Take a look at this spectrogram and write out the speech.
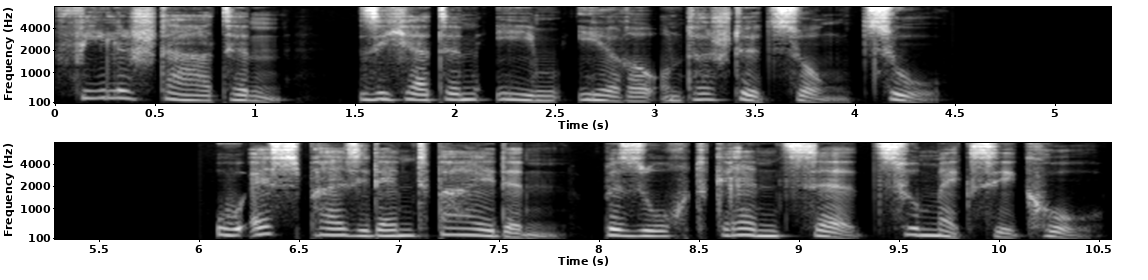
Viele Staaten sicherten ihm ihre Unterstützung zu. US-Präsident Biden besucht Grenze zu Mexiko.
